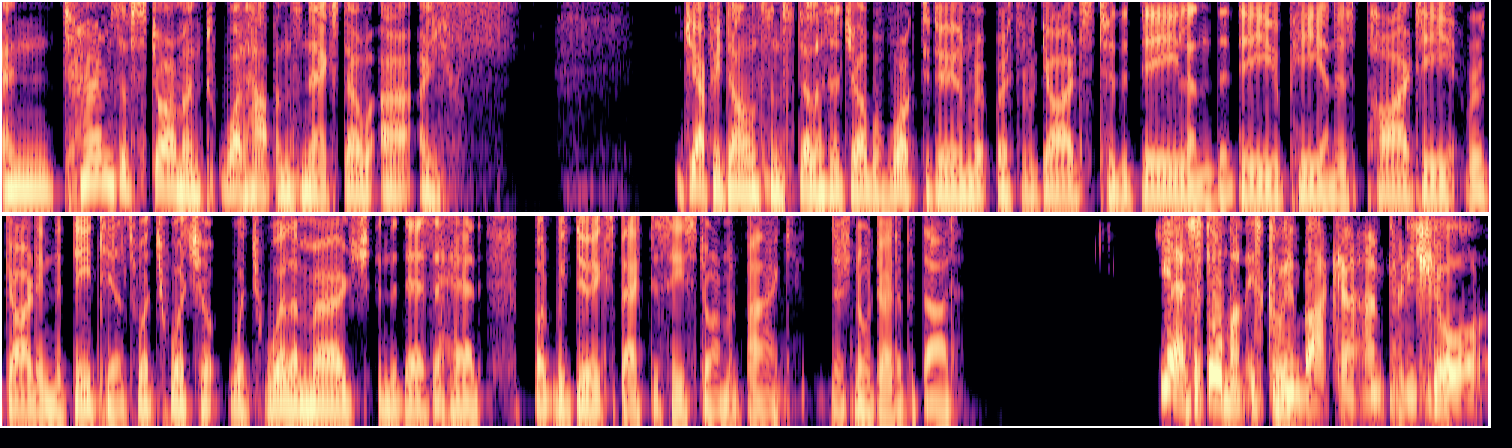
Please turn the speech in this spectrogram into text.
in terms of Stormont, what happens next? Now, uh, are, are Jeffrey Donaldson still has a job of work to do in, with regards to the deal and the DUP and his party regarding the details, which which which will emerge in the days ahead. But we do expect to see Stormont back. There's no doubt about that. Yeah, Stormont is coming back. I'm pretty sure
